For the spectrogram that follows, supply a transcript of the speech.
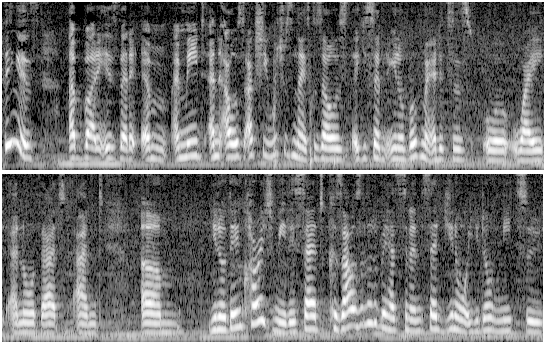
thing is about it is that um, I made and I was actually which was nice because I was like you said you know both my editors were white and all that and um, you know, they encouraged me. They said because I was a little bit hesitant, and they said, you know what, you don't need to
